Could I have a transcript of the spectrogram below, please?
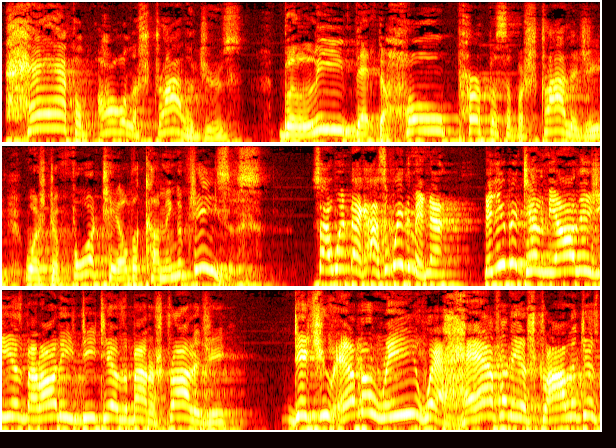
Half of all astrologers believed that the whole purpose of astrology was to foretell the coming of Jesus. So I went back. I said, wait a minute now. Did you been telling me all these years about all these details about astrology? Did you ever read where half of the astrologers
